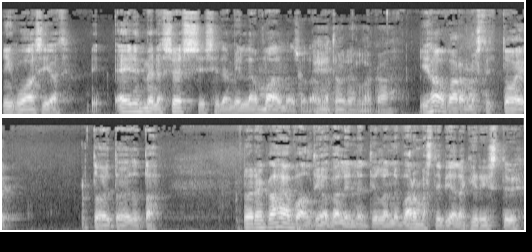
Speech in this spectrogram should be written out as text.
niinku asiat, niin ei nyt mennä sössiä sitä millään maailmansodalla. Ei todellakaan. Ihan varmasti toi, toi, toi tota, noiden kahden valtion välinen tilanne varmasti vielä kiristyy.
